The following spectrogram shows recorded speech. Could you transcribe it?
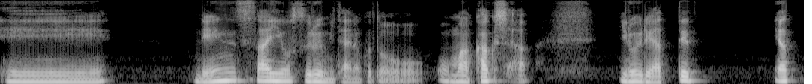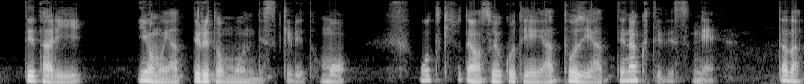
えー、連載をするみたいなことを、まあ各社いろいろやって、やってたり、今もやってると思うんですけれども、大月書店はそういうことや、当時やってなくてですね。ただ、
